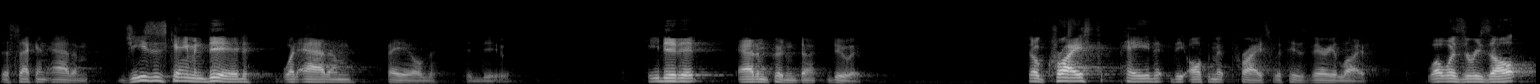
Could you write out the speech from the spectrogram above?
the second Adam. Jesus came and did what Adam failed to do. He did it, Adam couldn't do it. So Christ paid the ultimate price with his very life. What was the result?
